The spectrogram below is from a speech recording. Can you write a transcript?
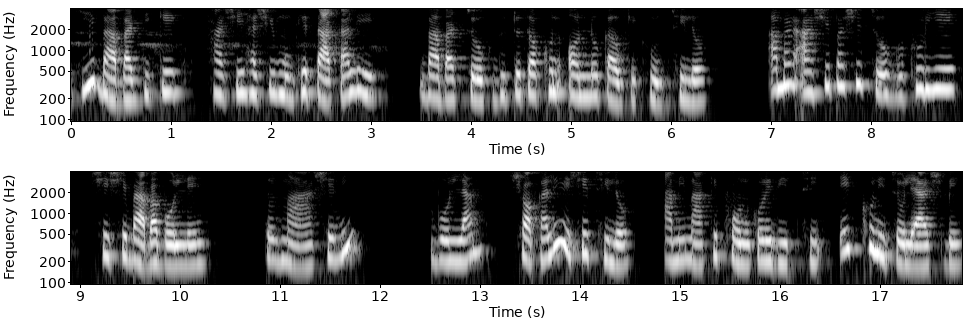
গিয়ে বাবার দিকে হাসি হাসি মুখে তাকালে বাবার চোখ দুটো তখন অন্য কাউকে খুঁজছিল। আমার আশেপাশে চোখ ঘুরিয়ে শেষে বাবা বললেন, তোর মা আসেনি? বললাম, সকালে এসেছিল। আমি মাকে ফোন করে দিচ্ছি, এক্ষুনি চলে আসবে।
